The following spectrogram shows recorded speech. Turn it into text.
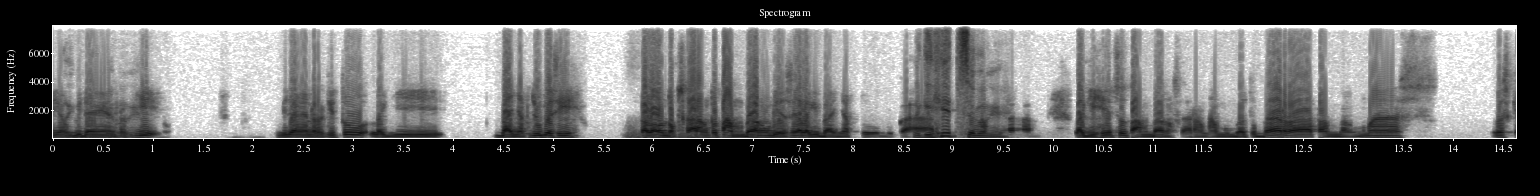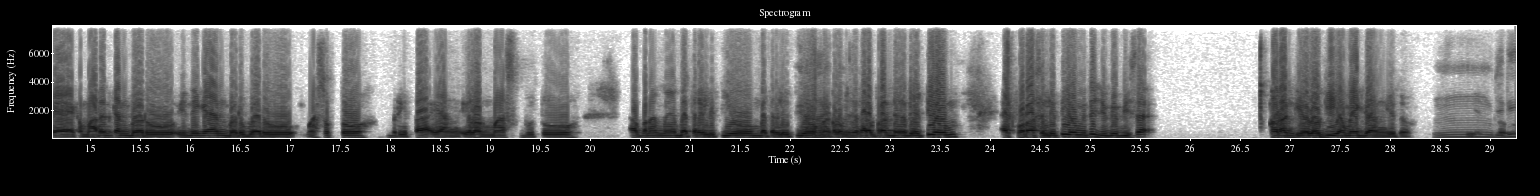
Yang Paling bidang umum ya, energi bidang energi itu lagi banyak juga sih. Kalau untuk sekarang tuh tambang biasanya lagi banyak tuh buka Lagi hits ya bang ya. Lagi hits tuh tambang sekarang tambang batu bara, tambang emas. Terus kayak kemarin kan baru ini kan baru-baru masuk tuh berita yang Elon Musk butuh apa namanya baterai lithium, baterai lithium. Ah, nah, kalau misalkan pernah dengar lithium, eksplorasi lithium itu juga bisa orang geologi yang megang gitu. Hmm, Gitu. jadi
